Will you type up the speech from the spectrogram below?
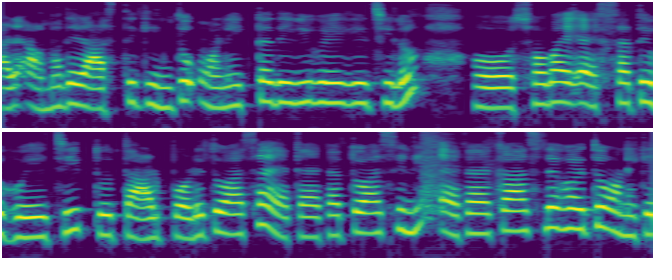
আর আমাদের আসতে কিন্তু অনেকটা দেরি হয়ে গেছিল। সবাই একসাথে হয়েছি, তো তারপরে তো আসা, একা একা তো আসিনি। একা একা আসলে হয়তো অনেকে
